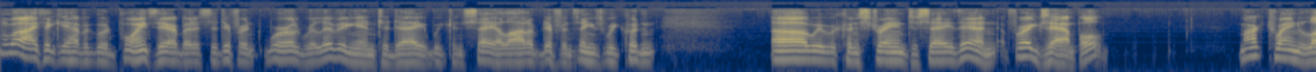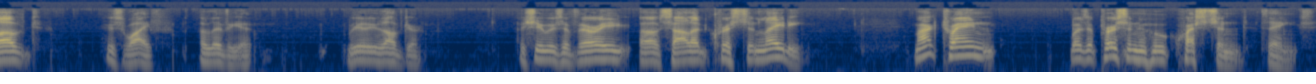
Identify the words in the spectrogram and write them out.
Well, I think you have a good point there, but it's a different world we're living in today. We can say a lot of different things we couldn't, uh, we were constrained to say then. For example, Mark Twain loved his wife, Olivia, really loved her. She was a very uh, solid Christian lady. Mark Twain was a person who questioned things.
